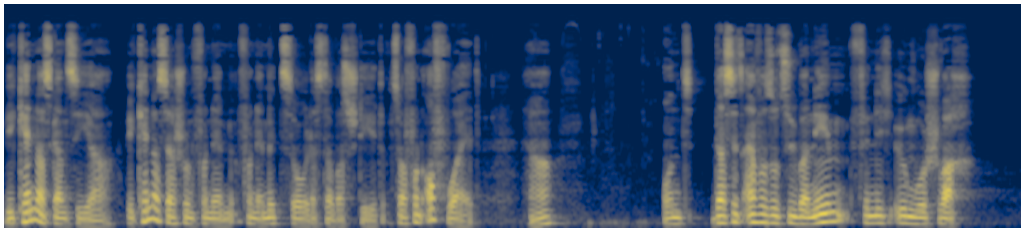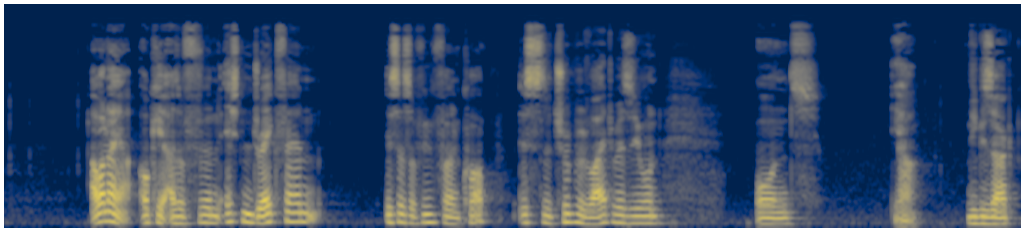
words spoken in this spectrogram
wir kennen das ganze Jahr. Wir kennen das ja schon von der, von der Mid-Soul, dass da was steht. Und zwar von Off-White. Ja. Und das jetzt einfach so zu übernehmen, finde ich irgendwo schwach. Aber naja, okay, also für einen echten Drake-Fan ist das auf jeden Fall ein Korb. Ist eine Triple-White-Version. Und ja, wie gesagt,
